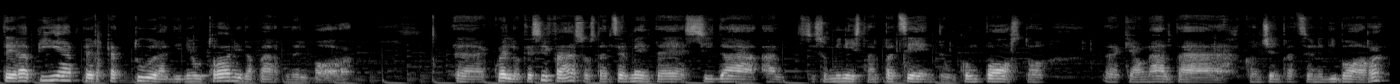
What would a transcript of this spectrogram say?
terapia per cattura di neutroni da parte del boro. Eh, quello che si fa sostanzialmente è si, al, si somministra al paziente un composto eh, che ha un'alta concentrazione di boro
